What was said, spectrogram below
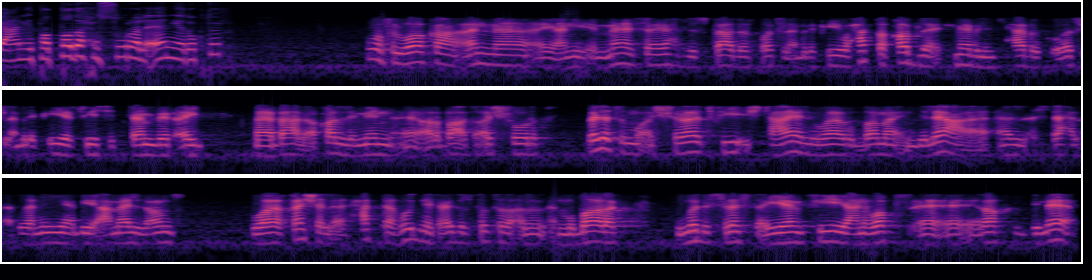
يعني تتضح الصورة الآن يا دكتور؟ هو في الواقع أن يعني ما سيحدث بعد القوات الأمريكية وحتى قبل إتمام الانسحاب القوات الأمريكية في سبتمبر أي ما بعد أقل من أربعة أشهر بدأت المؤشرات في اشتعال وربما اندلاع الأسلحة الأفغانية بأعمال العنف وفشل حتى هدنه عيد الفطر المبارك لمدة ثلاثة أيام في يعني وقف إراق الدماء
